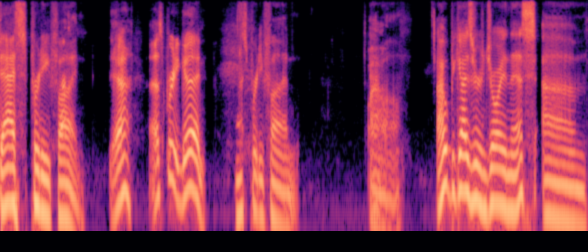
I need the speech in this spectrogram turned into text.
That's pretty fun. Yeah, that's pretty good. That's pretty fun. Wow. Uh, I hope you guys are enjoying this. Um,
